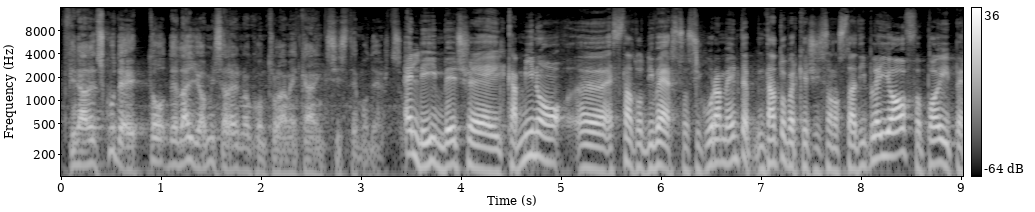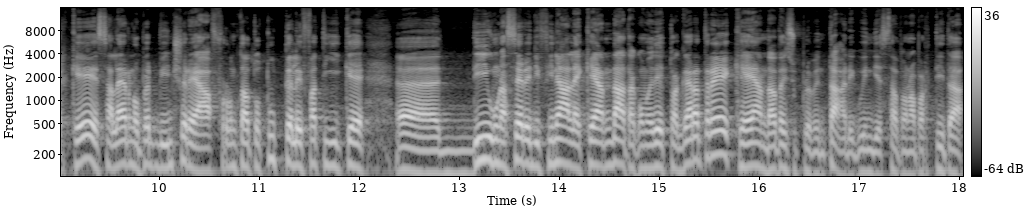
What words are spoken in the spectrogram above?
finale scudetto della Iomi Salerno contro la Mechanic System Oderzo. E lì invece il cammino eh, è stato diverso sicuramente, intanto perché ci sono stati i playoff, poi perché Salerno per vincere ha affrontato tutte le fatiche eh, di una serie di finale che è andata, come detto, a gara 3 che è andata ai supplementari, quindi è stata una partita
